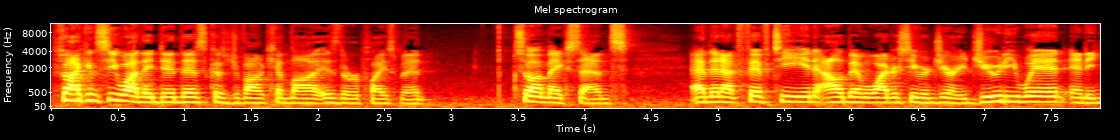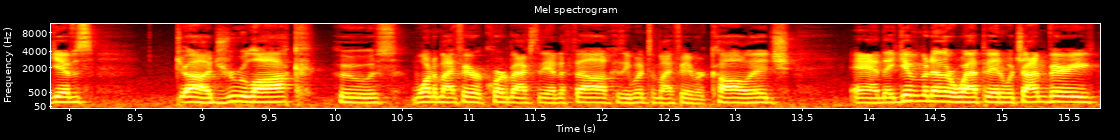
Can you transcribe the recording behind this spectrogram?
So I can see why they did this because Javon Kinlaw is the replacement. So it makes sense. And then at 15, Alabama wide receiver Jerry Jeudy went, and he gives uh, Drew Lock, who's one of my favorite quarterbacks in the NFL because he went to my favorite college, and they give him another weapon, which I'm very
